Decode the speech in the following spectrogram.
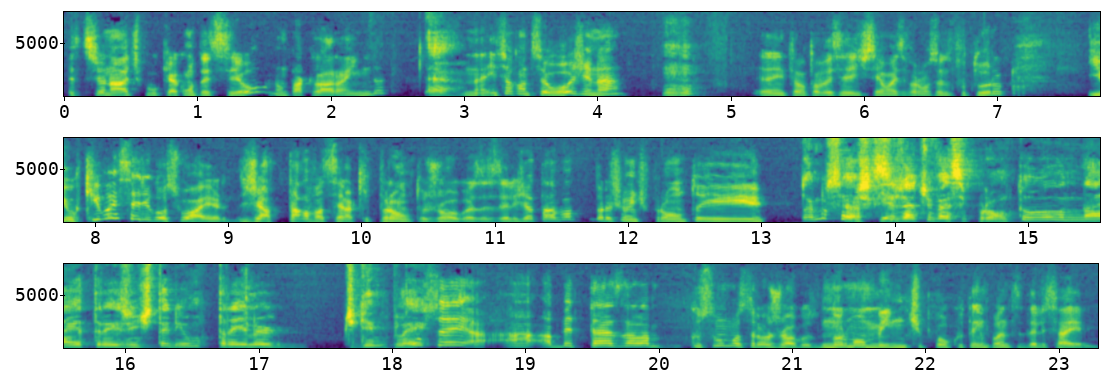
questionar, tipo, o que aconteceu, não tá claro ainda. É. Né? Isso aconteceu hoje, né? Uhum. É, Então talvez a gente tenha mais informações no futuro. E o que vai ser de Ghostwire? Já tava, será que pronto o jogo? Às vezes ele já tava praticamente pronto e. Eu não sei, acho, Acho que, que se é- já tivesse pronto, na E3 a gente teria um trailer de gameplay. Não sei, a, a Bethesda ela costuma mostrar os jogos normalmente pouco tempo antes deles saírem.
